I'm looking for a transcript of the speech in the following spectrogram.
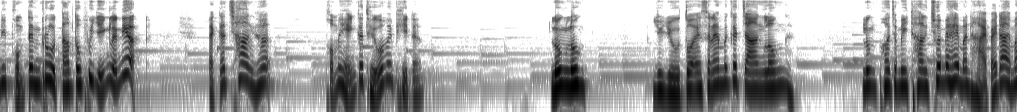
นี่ผมเต้นรูดตามตัวผู้หญิงเหรอเนี่ย แต่ก็ช่างเถอะ ผมไม่เห็นก็ถือว่าไม่ผิดอะลุงลุง อยู่ๆตัวไอ้สแน็คมันก็จางลง ลุงพอจะมีทางช่วยไม่ให้มันหายไปได้ไหม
